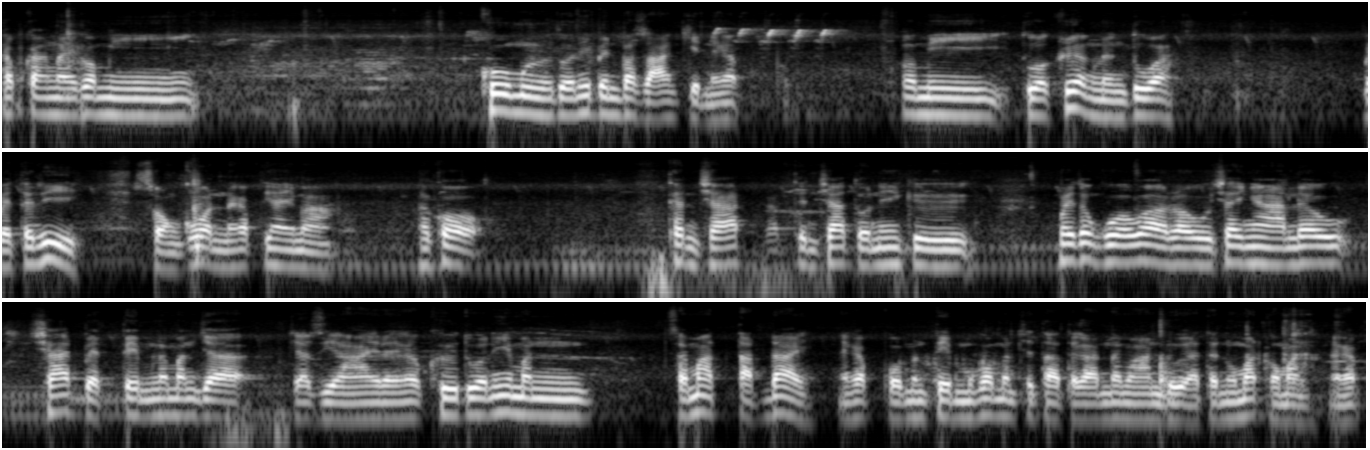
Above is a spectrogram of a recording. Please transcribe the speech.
ครับข้างในก็มีคู่มือตัวนี้เป็นภาษาอังกฤษนะครับ ก็มีตัวเครื่องหนึ่งตัว แบตเตอรี่สองก้อนนะครับที่ให้มา แล้วก็ ท่นชาร์จครับท่นชาร์จตัวนี้คือไม่ต้องกลัวว่าเราใช้งานแล้วชาร์จแบตเต็มแล้วมันจะจะเสียหายเลยครับคือตัวนี้มันสามารถตัดได้นะครับพอมันเต็มมันก็มันจะตัดการทำงานโดยอัตโนมัติของมันนะครับ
